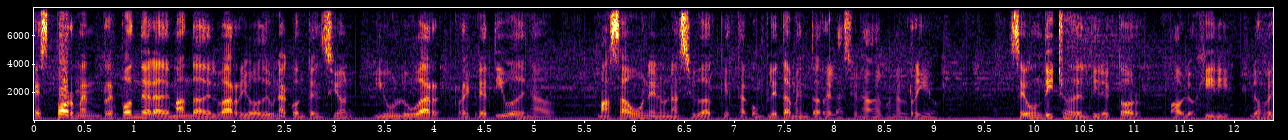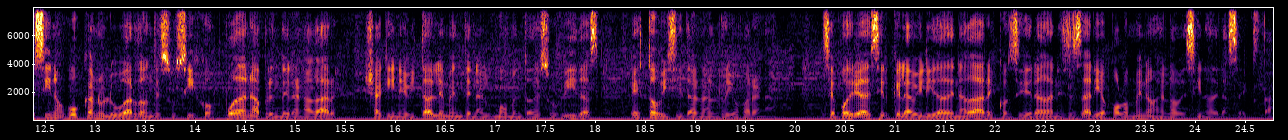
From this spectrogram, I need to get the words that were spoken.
Sportman responde a la demanda del barrio de una contención y un lugar recreativo de nado, más aún en una ciudad que está completamente relacionada con el río. Según dichos del director, Pablo Giri, los vecinos buscan un lugar donde sus hijos puedan aprender a nadar, ya que inevitablemente en algún momento de sus vidas estos visitarán el río Paraná. Se podría decir que la habilidad de nadar es considerada necesaria por lo menos en los vecinos de la sexta.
